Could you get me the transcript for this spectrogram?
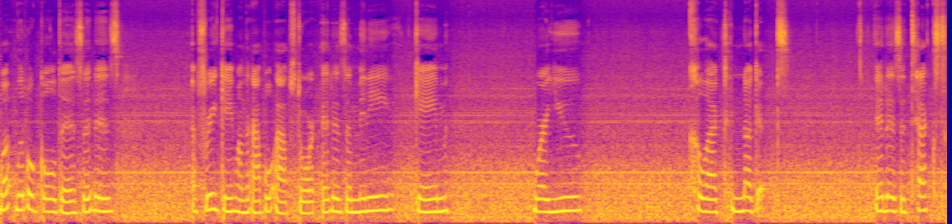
What Little Gold is? It is a free game on the Apple App Store. It is a mini game where you collect nuggets. It is a text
